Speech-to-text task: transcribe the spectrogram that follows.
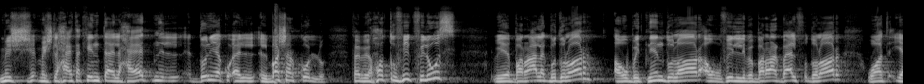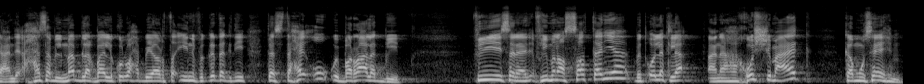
مش مش لحياتك انت لحياة الدنيا البشر كله. فبيحطوا فيك فلوس بيبرع لك بدولار أو ب 2 دولار أو في اللي بيبرع لك ب 1000 دولار يعني حسب المبلغ بقى اللي كل واحد بيرتقي ان فكرتك دي تستحقه ويبرع لك بيه. في في منصات تانية بتقول لك لا أنا هخش معاك كمساهم.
